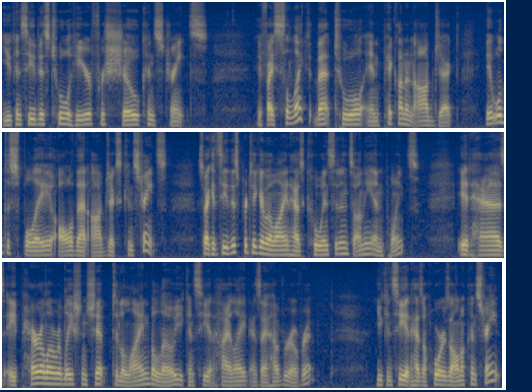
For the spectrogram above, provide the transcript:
you can see this tool here for show constraints. If I select that tool and pick on an object, it will display all of that object's constraints. So I can see this particular line has coincidence on the endpoints. It has a parallel relationship to the line below. You can see it highlight as I hover over it. You can see it has a horizontal constraint,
